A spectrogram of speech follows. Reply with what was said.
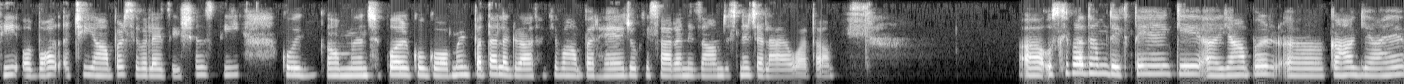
थी और बहुत अच्छी यहाँ पर सिविलाइजेशंस थी। कोई म्यूनसिपल को गवर्नमेंट पता लग रहा था कि वहाँ पर है, जो कि सारा निज़ाम जिसने चलाया हुआ था। उसके बाद हम देखते हैं कि यहाँ पर कहा गया है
